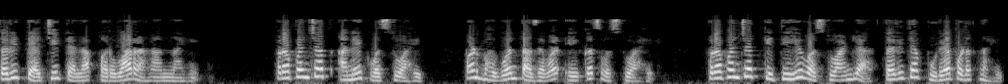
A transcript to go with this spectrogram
तरी त्याची त्याला परवा राहणार नाही. प्रपंचात अनेक वस्तू आहेत पण भगवंताजवळ एकच वस्तू आहे. प्रपंचात कितीही वस्तू आणल्या तरी त्या पुऱ्या पडत नाहीत.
